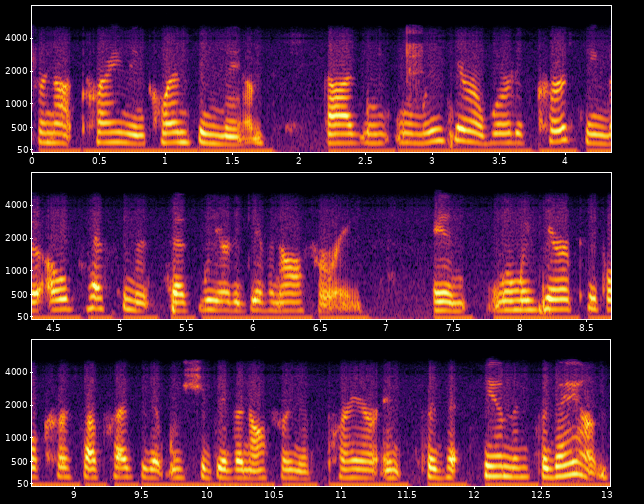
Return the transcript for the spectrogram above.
for not praying and cleansing them. God, when, when we hear a word of cursing, the Old Testament says we are to give an offering. And when we hear people curse our president, we should give an offering of prayer and for the, him and for them,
